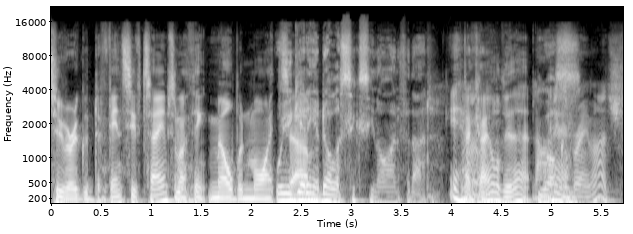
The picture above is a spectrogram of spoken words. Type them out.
two very good defensive teams, and I think Melbourne might. Well, you're getting a um, dollar sixty nine for that. Yeah, okay, we'll do that. Thank Yeah. you very much.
